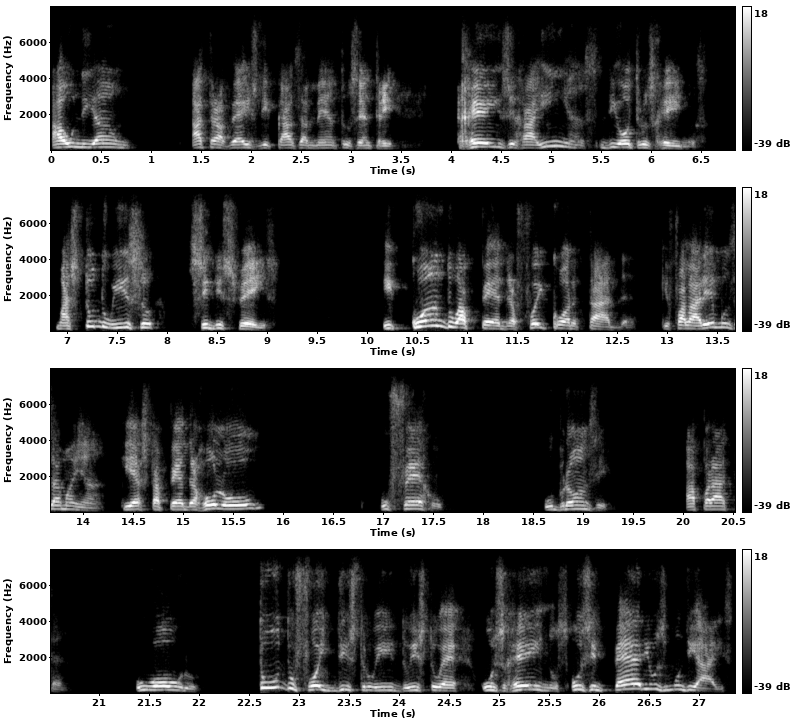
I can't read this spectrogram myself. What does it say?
a união através de casamentos entre reis e rainhas de outros reinos. Mas tudo isso se desfez. E quando a pedra foi cortada, que falaremos amanhã, que esta pedra rolou, o ferro, o bronze, a prata, o ouro, tudo foi destruído, isto é, os reinos, os impérios mundiais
